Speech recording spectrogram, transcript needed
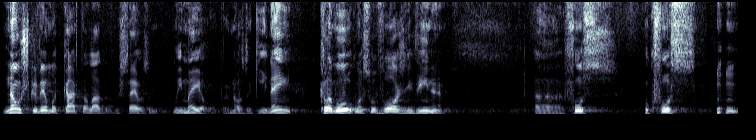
Não escreveu uma carta lá dos céus, um e-mail para nós aqui, nem clamou com a sua voz divina uh, fosse o que fosse, uh -uh.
